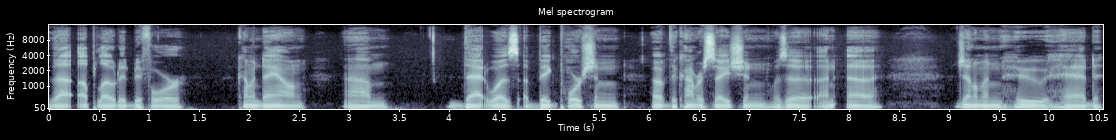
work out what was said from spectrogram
that uploaded before coming down, um, that was a big portion of the conversation. Was a, a gentleman who had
